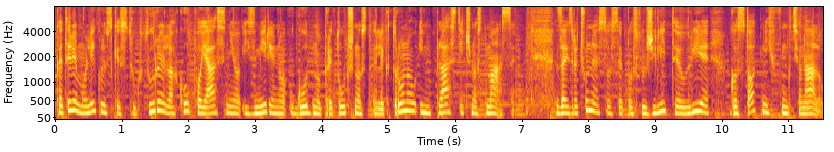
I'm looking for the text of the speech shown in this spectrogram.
katere molekulske strukture lahko pojasnijo izmerjeno ugodno pretočnost elektronov in plastičnost mase. Za izračune so se poslužili teorije gostotnih funkcionalov,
